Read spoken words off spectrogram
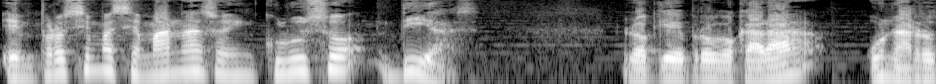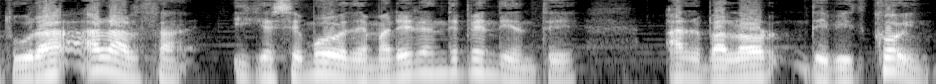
en próximas semanas o incluso días, lo que provocará una rotura al alza y que se mueve de manera independiente al valor de Bitcoin,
